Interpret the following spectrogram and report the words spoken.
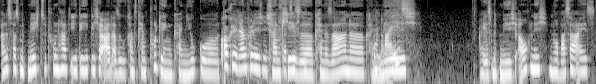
Alles, was mit Milch zu tun hat, jegliche Art. Also du kannst kein Pudding, kein Joghurt, Okay, dann könnte ich nicht kein. Käse, keine Sahne, keine Und Milch. Eis? mit Milch auch nicht, nur Wassereis.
